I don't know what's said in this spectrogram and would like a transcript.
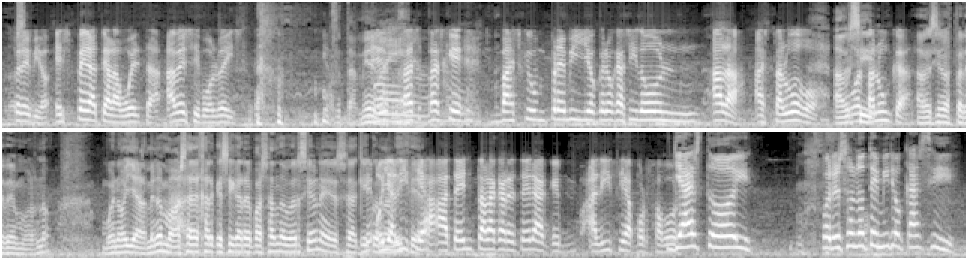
no- no premio. Espérate a la vuelta, a ver si volvéis. También. Eh, Bueno. más, más que, más que un premio, yo creo que ha sido un ala, hasta luego, A ver, o si, hasta nunca. a ver si nos perdemos, ¿no? Bueno, oye, al menos me vas a dejar que siga repasando versiones aquí Eh, con Oye, Alicia. Alicia, atenta a la carretera, que Alicia, por favor. Ya estoy. Por eso no te miro casi.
